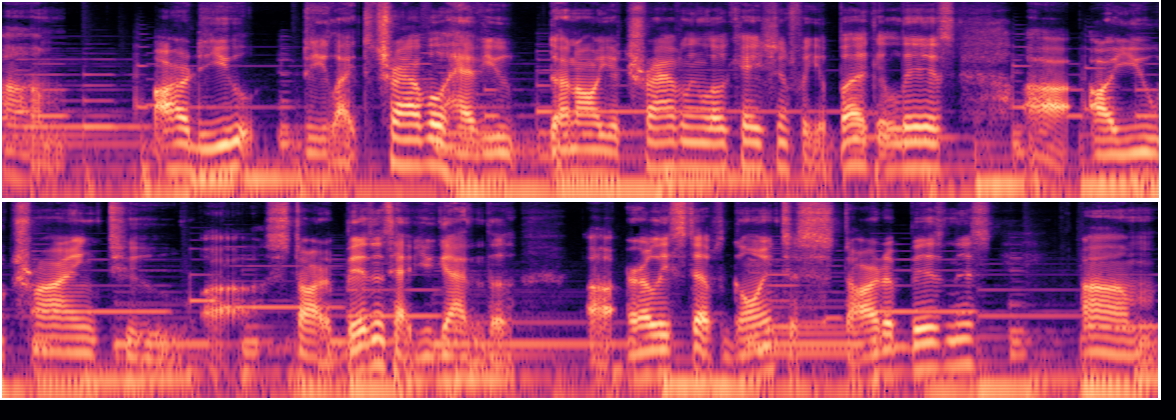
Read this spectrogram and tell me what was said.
Um, or do you do you like to travel? Have you done all your traveling locations for your bucket list? Uh, are you trying to uh, start a business? Have you gotten the uh, early steps going to start a business? Um,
